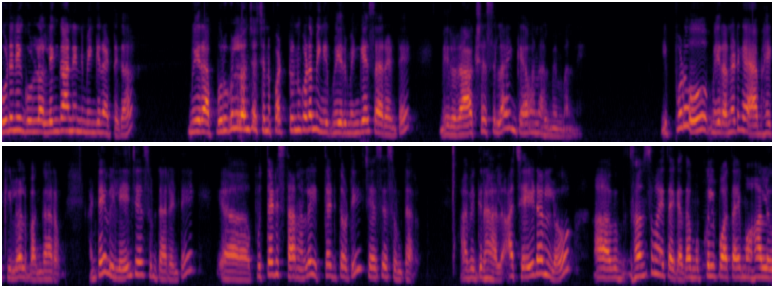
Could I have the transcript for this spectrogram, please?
గుడిని గుడిలో లింగాన్ని మింగినట్టుగా మీరు ఆ పురుగుల్లోంచి వచ్చిన పట్టును కూడా మింగి మీరు మింగేశారంటే మీరు రాక్షసులా ఇంకేమనాలి మిమ్మల్ని? ఇప్పుడు మీరు అన్నట్టుగా యాభై కిలోల బంగారం. అంటే వీళ్ళు ఏం చేసి ఉంటారంటే పుత్తడి స్థానంలో ఇత్తడితోటి చేసేసి ఉంటారు. ఆ విగ్రహాలు. ఆ చేయడంలో ధ్వంసం అవుతాయి కదా ముక్కులు పోతాయి మొహాలు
